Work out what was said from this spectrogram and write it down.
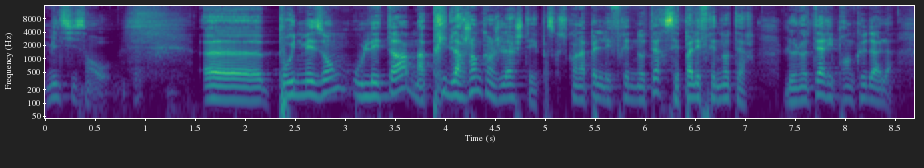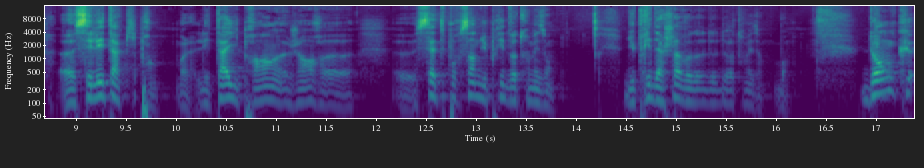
1600 euros. Euh, pour une maison où l'État m'a pris de l'argent quand je l'ai acheté. Parce que ce qu'on appelle les frais de notaire, c'est pas les frais de notaire. Le notaire, il prend que dalle. Euh, c'est l'État qui prend. Voilà. L'État, il prend euh, genre 7% du prix de votre maison. Du prix d'achat de, de, votre maison. Bon. Donc,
